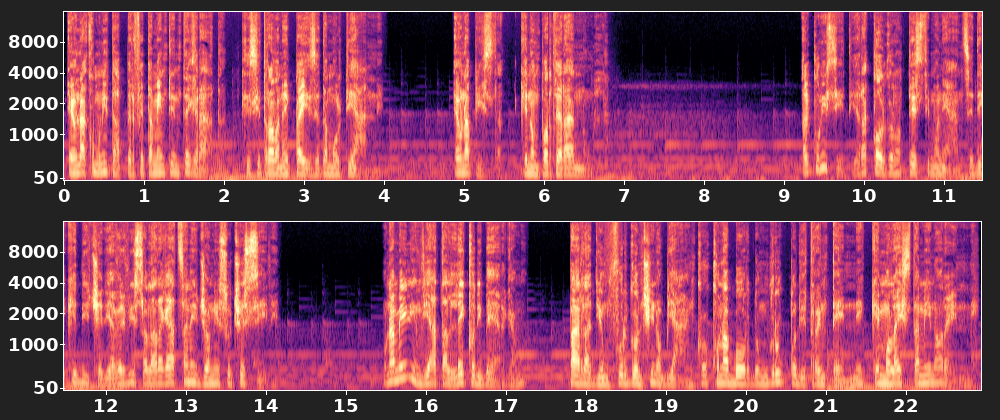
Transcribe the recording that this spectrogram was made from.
È una comunità perfettamente integrata che si trova nel paese da molti anni. È una pista che non porterà a nulla. Alcuni siti raccolgono testimonianze di chi dice di aver visto la ragazza nei giorni successivi. Una mail inviata all'Eco di Bergamo parla di un furgoncino bianco con a bordo un gruppo di trentenni che molesta minorenni.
